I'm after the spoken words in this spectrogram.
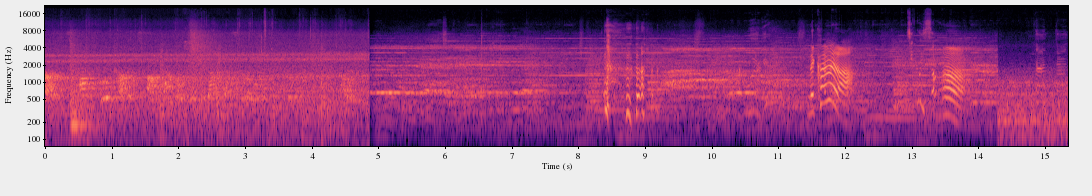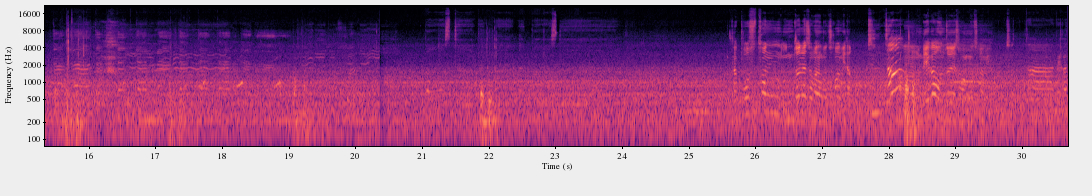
내 카메라 찍고 있어? 어 보스턴 운전해서 가는 건 처음이다. 진짜? 어, 내가 운전해서 가는 건 처음이야.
